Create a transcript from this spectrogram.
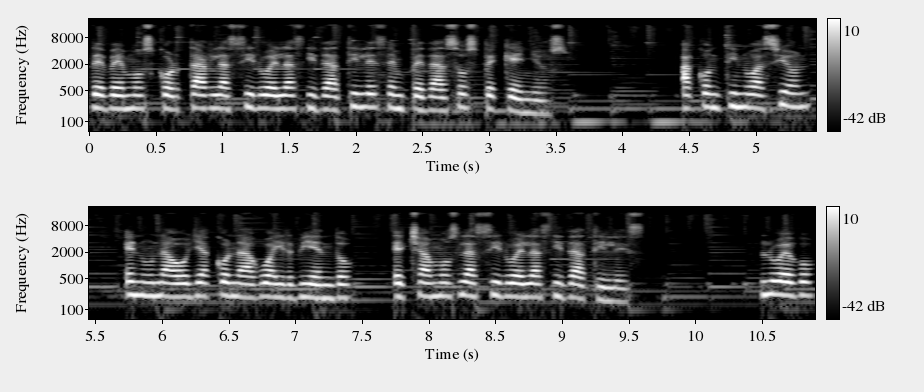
debemos cortar las ciruelas y dátiles en pedazos pequeños. A continuación, en una olla con agua hirviendo, echamos las ciruelas y dátiles. Luego,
